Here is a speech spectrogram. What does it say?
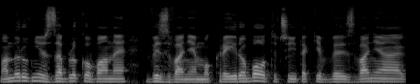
Mamy również zablokowane wyzwania mokrej roboty, czyli takie wyzwania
